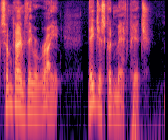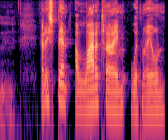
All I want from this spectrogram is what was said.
sometimes they were right. They just couldn't match pitch. Mm-hmm. And I spent a lot of time with my own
